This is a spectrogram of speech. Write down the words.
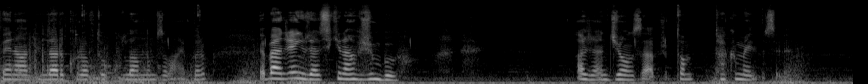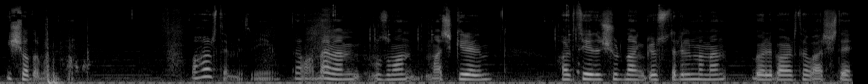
fena değil. Lara Croft'u kullandığım zaman yaparım. Ya bence en güzel skin abicim bu. Ajan Jones abicim. Tam takım elbiseli. İş adamı. Bahar temizliği. Tamam hemen o zaman maç girelim. Haritayı da şuradan gösterelim hemen. Böyle bir harita var işte.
